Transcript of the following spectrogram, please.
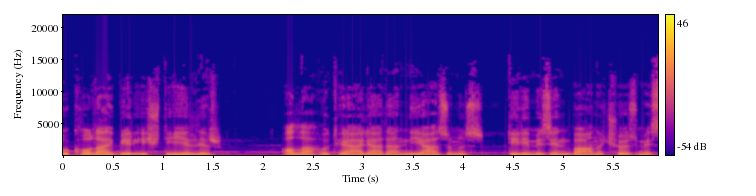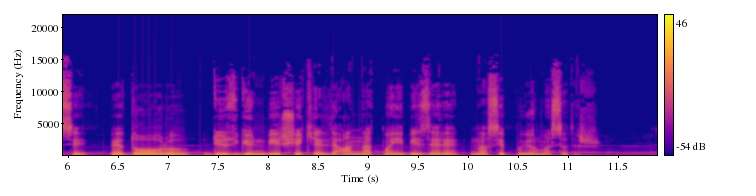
Bu kolay bir iş değildir. Allahu Teala'dan niyazımız dilimizin bağını çözmesi ve doğru, düzgün bir şekilde anlatmayı bizlere nasip buyurmasıdır.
